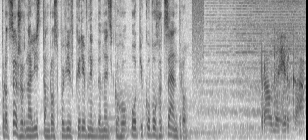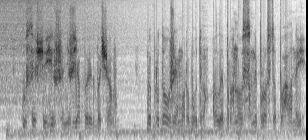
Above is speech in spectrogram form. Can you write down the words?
Про це журналістам розповів керівник Донецького опікового центру. Правда гірка. Усе ще гірше, ніж я передбачав. Ми продовжуємо роботу, але прогноз не просто поганий,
